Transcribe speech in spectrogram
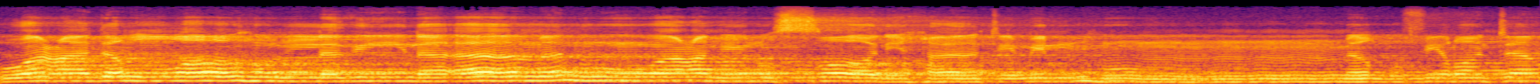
وعد الله الذين آمنوا وعملوا الصالحات منهم مغفرة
